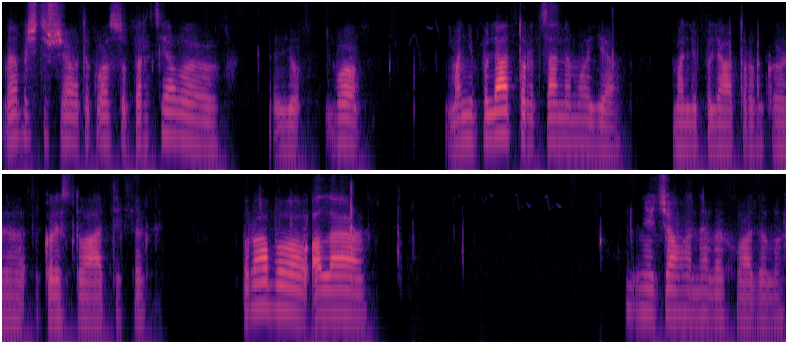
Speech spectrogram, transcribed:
Вибачте, що я отакого суперцілую. бо маніпулятор це не моє. Маніпулятором користуватися. Пробував, але нічого не виходило.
